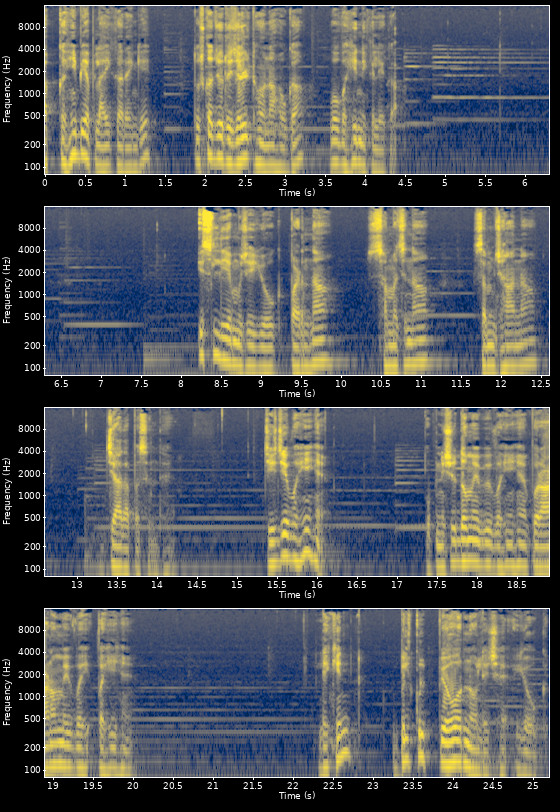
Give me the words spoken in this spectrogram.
आप कहीं भी अप्लाई करेंगे तो उसका जो रिज़ल्ट होना होगा, वो वही निकलेगा। इसलिए मुझे योग पढ़ना, समझना, समझाना ज़्यादा पसंद है। चीज़ें वही हैं। उपनिषदों में भी वही हैं, पुराणों में वही वही हैं। लेकिन बिल्कुल प्योर नॉलेज है योग।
